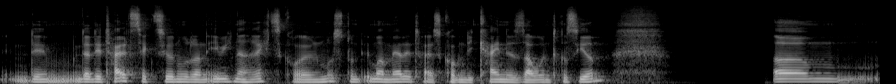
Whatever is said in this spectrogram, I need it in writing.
in, dem, in der Detailsektion, wo du dann ewig nach rechts scrollen musst und immer mehr Details kommen, die keine Sau interessieren. Ähm,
